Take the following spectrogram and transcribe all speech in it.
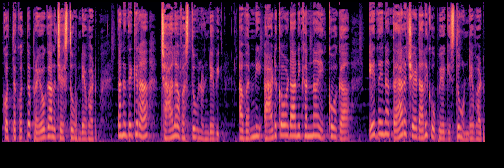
కొత్త కొత్త ప్రయోగాలు చేస్తూ ఉండేవాడు. తన దగ్గర చాలా వస్తువులుండేవి. అవన్నీ ఆడుకోవడానికన్నా ఎక్కువగా ఏదైనా తయారు చేయడానికి ఉపయోగిస్తూ ఉండేవాడు.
